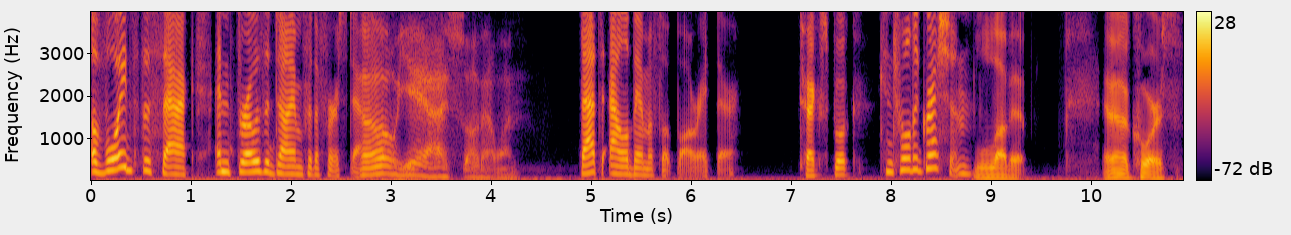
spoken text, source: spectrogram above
avoids the sack, and throws a dime for the first down. Oh yeah, I saw that one. That's Alabama football right there. Textbook, Controlled aggression. love it. And then of course,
